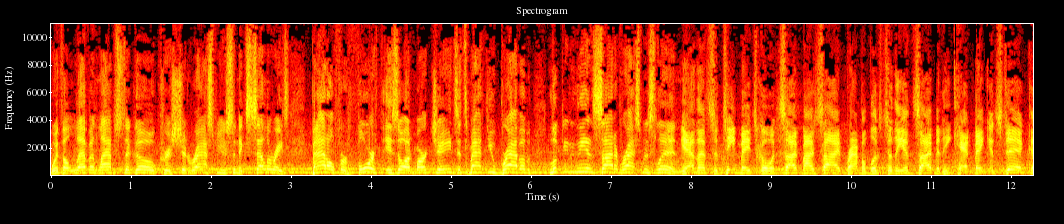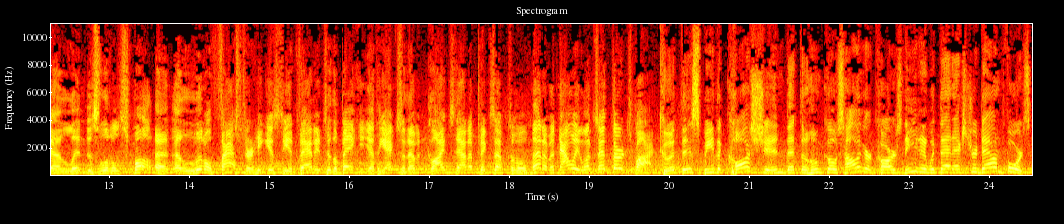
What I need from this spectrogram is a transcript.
with 11 laps to go. Christian Rasmussen accelerates. Battle for fourth is on Mark Jaynes. It's Matthew Brabham looking to the inside of Rasmus Lind. Yeah, that's the teammates going side by side. Brabham looks to the inside, but he can't make it stick. Uh, Lind is a little small, uh, a little faster. He gets the advantage of the banking at the exit of it, glides down and picks up some momentum, and now he wants that third spot. Could this be the caution that the Juncos Hollinger cars needed with that extra downforce?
